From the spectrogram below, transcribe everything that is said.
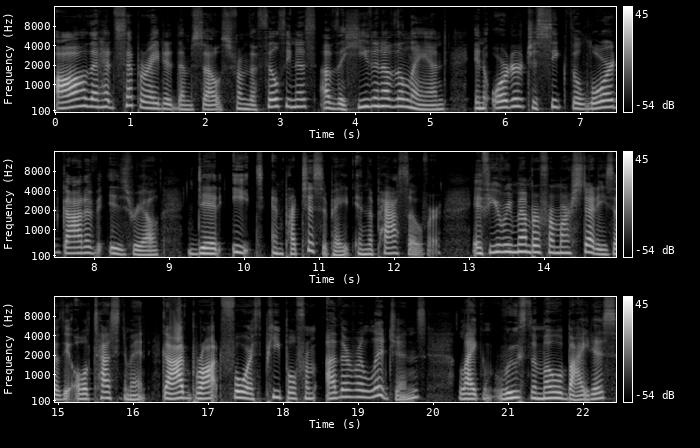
all that had separated themselves from the filthiness of the heathen of the land in order to seek the Lord God of Israel did eat and participate in the Passover. If you remember from our studies of the Old Testament, God brought forth people from other religions like Ruth the Moabitess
